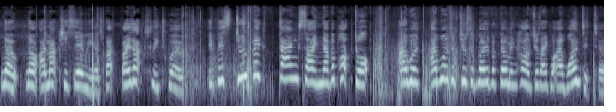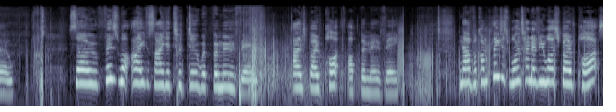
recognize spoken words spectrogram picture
No, no, I'm actually serious. That, that is actually true. If this stupid dang sign never popped up, I would I would have just uploaded the film in half just like what I wanted to. So this is what I decided to do with the movie and both parts of the movie. Now, the completed one time if you watch both parts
